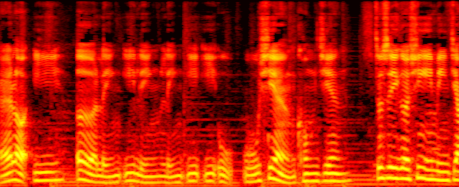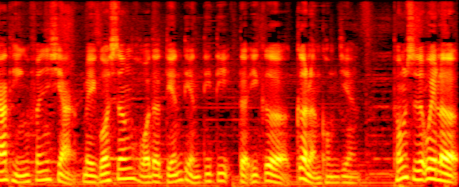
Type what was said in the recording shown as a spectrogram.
L 一二零一零零一一五无限空间。这是一个新移民家庭分享美国生活的点点滴滴的一个个人空间。同时，为了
